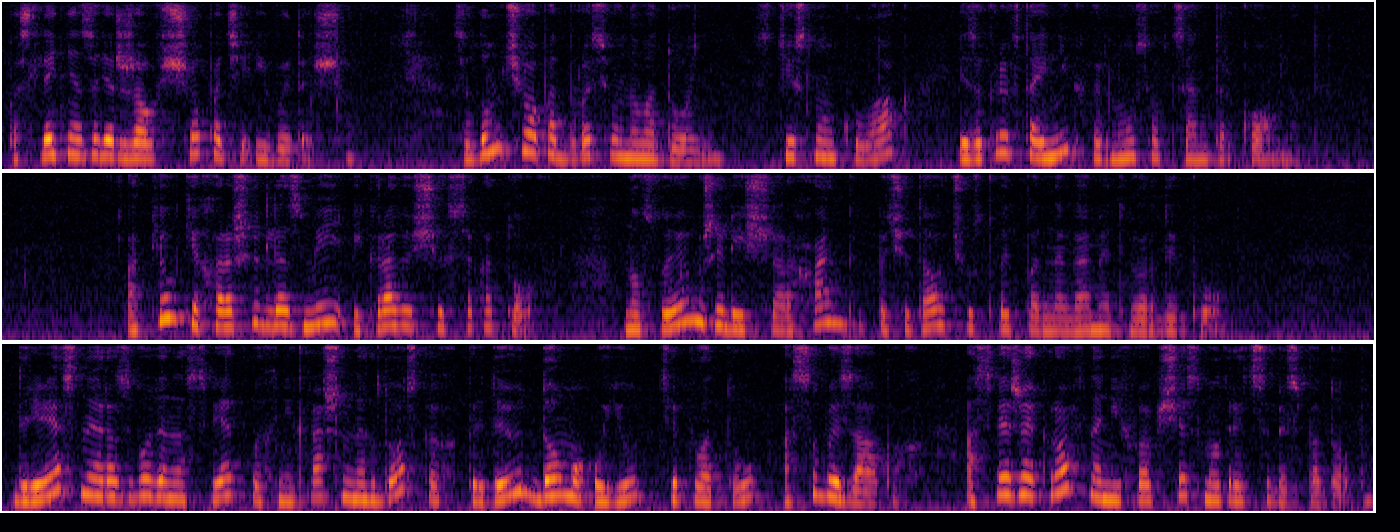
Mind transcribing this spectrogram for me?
Последнее задержал в щепоте и вытащил. Задумчиво подбросил на ладони, стиснул кулак и, закрыв тайник, вернулся в центр комнаты. Опилки хороши для змей и крадущихся котов, но в своем жилище Архайн предпочитал чувствовать под ногами твердый пол. Древесные разводы на светлых, некрашенных досках придают дому уют, теплоту, особый запах, а свежая кровь на них вообще смотрится бесподобно.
